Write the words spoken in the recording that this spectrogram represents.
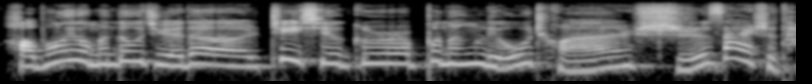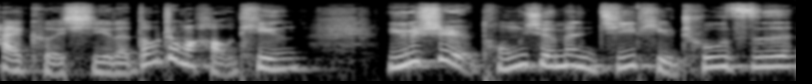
好朋友们都觉得这些歌不能流传，实在是太可惜了，都这么好听。于是，同学们集体出资，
